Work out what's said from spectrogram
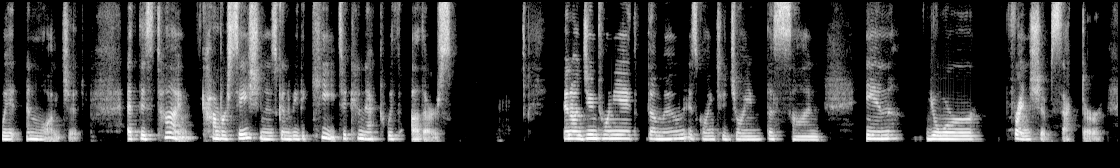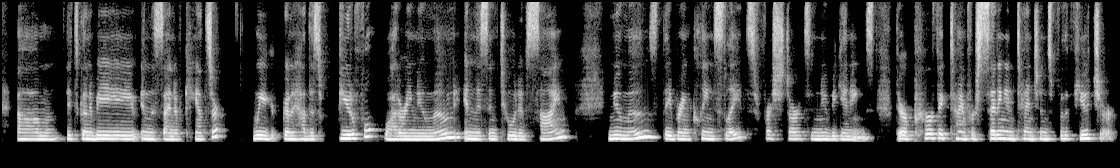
wit, and logic. At this time, conversation is going to be the key to connect with others. And on June 28th, the moon is going to join the sun in your friendship sector. Um, it's going to be in the sign of Cancer. We're going to have this beautiful watery new moon in this intuitive sign. New moons, they bring clean slates, fresh starts, and new beginnings. They're a perfect time for setting intentions for the future.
